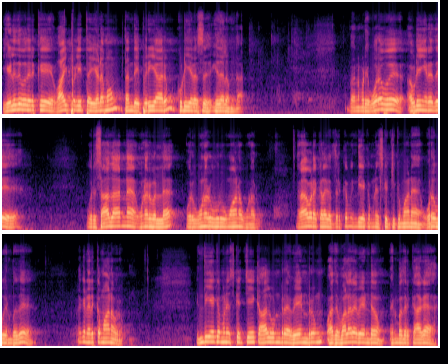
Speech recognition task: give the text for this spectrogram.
எழுதுவதற்கு வாய்ப்பளித்த இடமும் தந்தை பெரியாரும் குடியரசு இதழும் தான். இப்போ நம்முடைய உறவு அப்படிங்கிறது ஒரு சாதாரண உணர்வல்ல ஒரு உணர்வுபூர்வமான உணர்வு. திராவிட கழகத்திற்கும் இந்திய கம்யூனிஸ்ட் கட்சிக்குமான உறவு என்பது மிக நெருக்கமான உறவு. இந்திய கம்யூனிஸ்ட் கட்சி கால் ஒன்ற வேண்டும் அது வளர வேண்டும் என்பதற்காக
